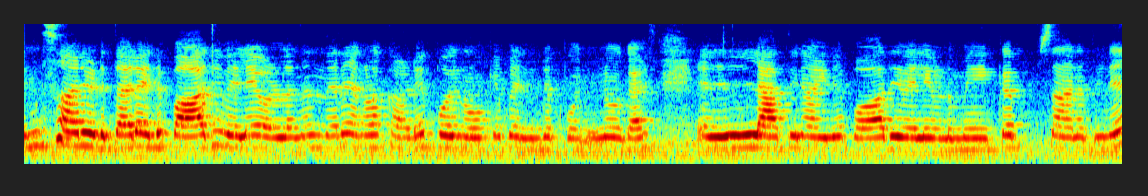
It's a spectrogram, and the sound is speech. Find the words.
എന്ത് സാധനം എടുത്താലും അതിന്റെ പാതി വിലയുള്ളത്. അന്നേരം ഞങ്ങൾ ആ കടയിൽ പോയി നോക്കിയപ്പോൾ എന്റെ പൊന്നു കാശ് എല്ലാത്തിനും അതിന് പാതി വിലയുണ്ട്. മേക്കപ്പ് സാധനത്തിന്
